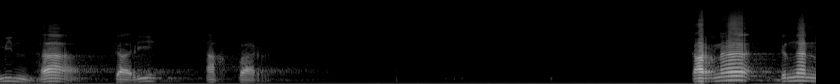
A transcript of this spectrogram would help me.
minha dari akhbar. Karena dengan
